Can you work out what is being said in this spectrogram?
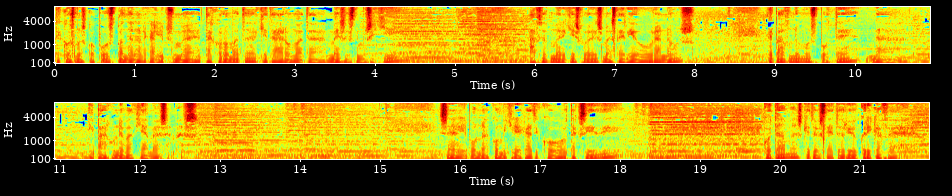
Δικός μας σκοπός πάντα να ανακαλύψουμε τα χρώματα και τα αρώματα μέσα στη μουσική. Αυτά που μερικές φορές μας θερεί ο ουρανός Δεν πάβουν όμως ποτέ να υπάρχουν βαθιά μέσα μας. Σε ένα λοιπόν ακόμη κυριακάτικο ταξίδι Κοντά μας και το εστιατόριο Greek Cafe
